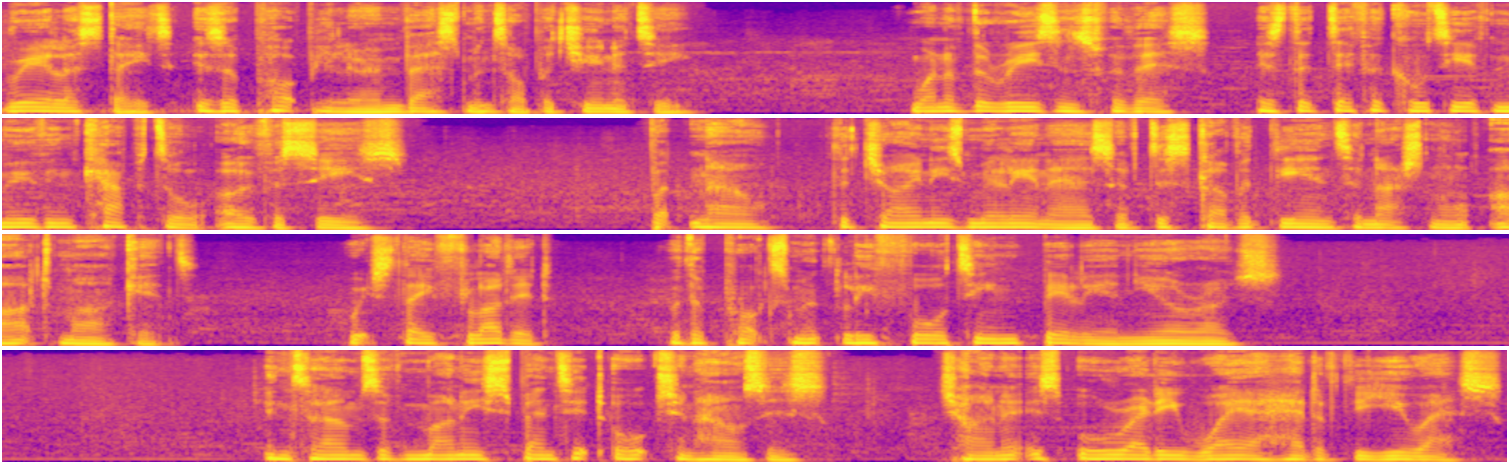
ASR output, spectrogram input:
Real estate is a popular investment opportunity. One of the reasons for this is the difficulty of moving capital overseas. But now, the Chinese millionaires have discovered the international art market, which they flooded with approximately 14 billion euros. In terms of money spent at auction houses, China is already way ahead of the US,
